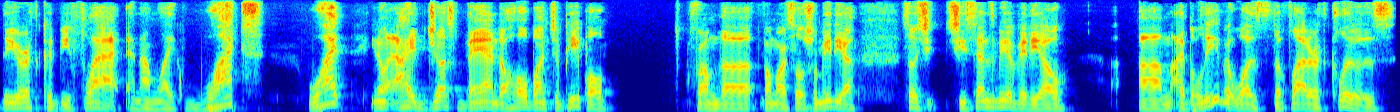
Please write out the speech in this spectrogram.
the earth could be flat. And I'm like, what? What? You know, I had just banned a whole bunch of people from the, from our social media. So she, she sends me a video. Um, I believe it was the flat earth clues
